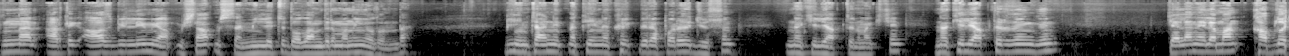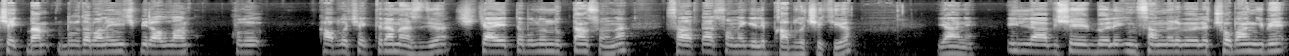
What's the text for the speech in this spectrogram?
Bunlar artık ağız birliği mi yapmış ne yapmışlar milleti dolandırmanın yolunda. Bir internet nakiline 40 lira para ödüyorsun nakil yaptırmak için. Nakil yaptırdığın gün gelen eleman kablo çekmem burada bana hiçbir Allah'ın kulu kablo çektiremez diyor. Şikayette bulunduktan sonra saatler sonra gelip kablo çekiyor. Yani İlla bir şey böyle insanları böyle çoban gibi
